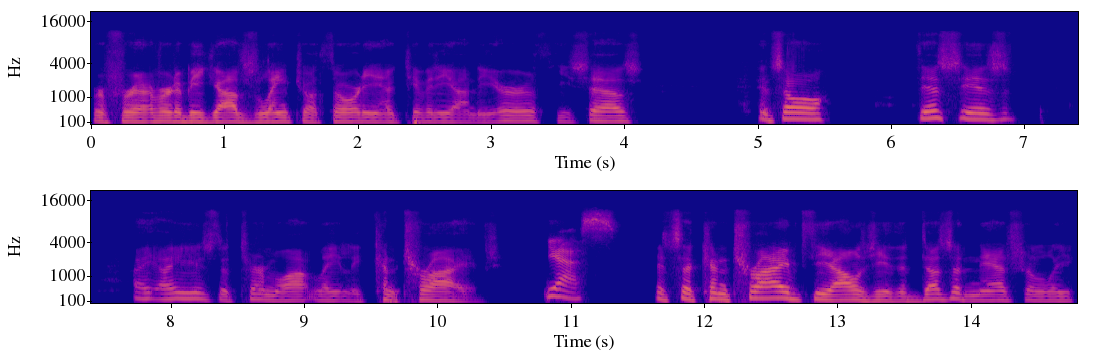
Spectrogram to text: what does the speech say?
were forever to be God's link to authority and activity on the earth, he says. And so this is, I, I use the term a lot lately, contrived. Yes. It's a contrived theology that doesn't naturally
